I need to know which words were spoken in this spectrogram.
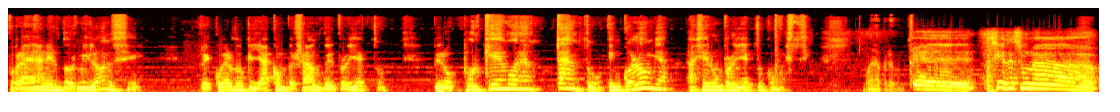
por allá en el 2011. Recuerdo que ya conversamos del proyecto, pero ¿por qué demoran tanto en Colombia hacer un proyecto como este? Buena pregunta. Eh, sí, esa es una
